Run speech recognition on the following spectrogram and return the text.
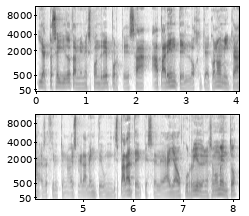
y acto seguido también expondré por qué esa aparente lógica económica, es decir, que no es meramente un disparate que se le haya ocurrido en ese momento,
